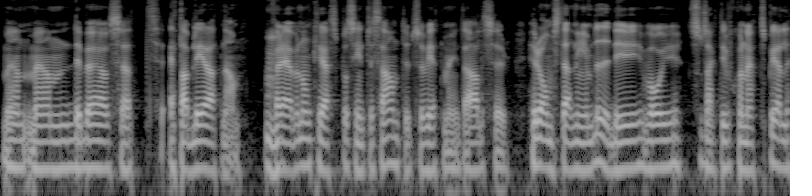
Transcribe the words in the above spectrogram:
Men, men det behövs ett etablerat namn. Mm. För även om Crespo ser intressant ut så vet man ju inte alls hur, hur omställningen blir. Det var ju som sagt division 1-spel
